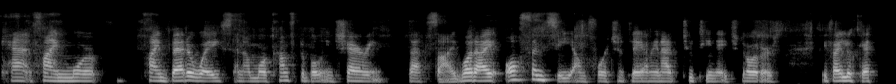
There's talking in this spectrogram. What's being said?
can find more find better ways and are more comfortable in sharing that side. What i often see unfortunately i mean i have two teenage daughters. If i look at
